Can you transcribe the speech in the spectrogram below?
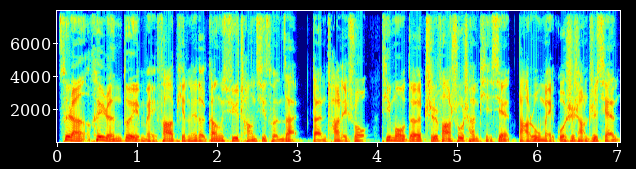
虽然黑人对美发品类的刚需长期存在，但查理说，Timo 的植发梳产品线打入美国市场之前，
